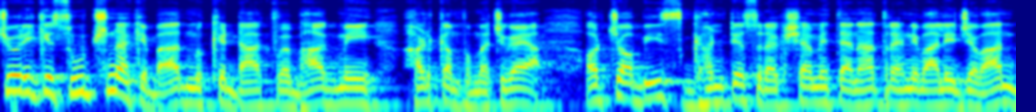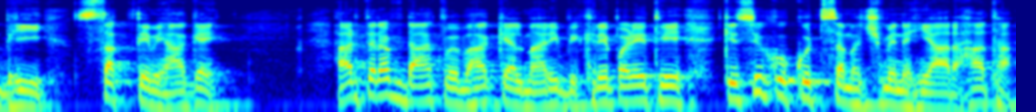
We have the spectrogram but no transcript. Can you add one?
चोरी की सूचना के बाद मुख्य डाक विभाग में हड़कंप मच गया और 24 घंटे सुरक्षा में तैनात रहने वाले जवान भी सख्ते में आ गए। हर तरफ़ डाक विभाग के अलमारी बिखरे पड़े थे। किसी को कुछ समझ में नहीं आ रहा था।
